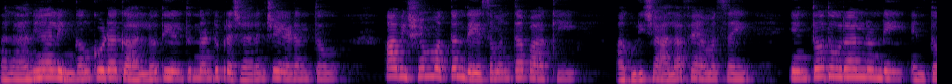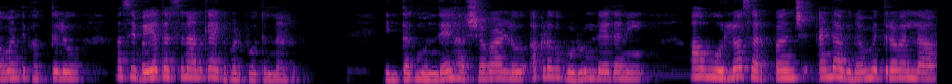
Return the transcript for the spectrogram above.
అలానే ఆ లింగం కూడా గాల్లో తేలుతుందంటూ ప్రచారం చేయడంతో ఆ విషయం మొత్తం దేశమంతా పాకి ఆ గుడి చాలా ఫేమస్ అయి ఎంతో దూరాల నుండి ఎంతోమంది భక్తులు ఆ శివయ్య దర్శనానికి ఎగపడిపోతున్నారు ఇంతకు ముందే హర్ష వాళ్ళు అక్కడ ఒక గుడి ఉండేదని ఆ ఊర్లో సర్పంచ్ అండ్ అభినవ్ మిత్ర వల్ల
